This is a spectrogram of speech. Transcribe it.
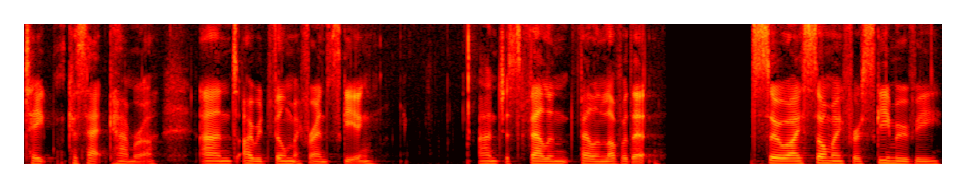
tape cassette camera, and I would film my friends skiing, and just fell in fell in love with it. So I saw my first ski movie,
